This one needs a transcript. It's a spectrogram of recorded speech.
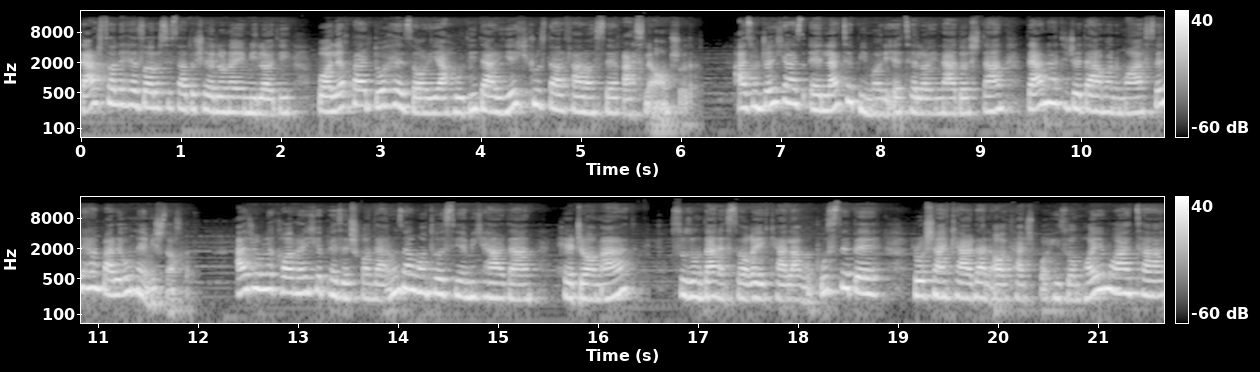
در سال 1349 میلادی بالغ بر 2000 یهودی در یک روز در فرانسه قتل عام شدند از اونجایی که از علت بیماری اطلاعی نداشتن در نتیجه درمان موثری هم برای اون نمیشناختن. از جمله کارهایی که پزشکان در اون زمان توصیه می‌کردند هجامت سوزوندن ساقه کلم و پوست به روشن کردن آتش با های معطر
